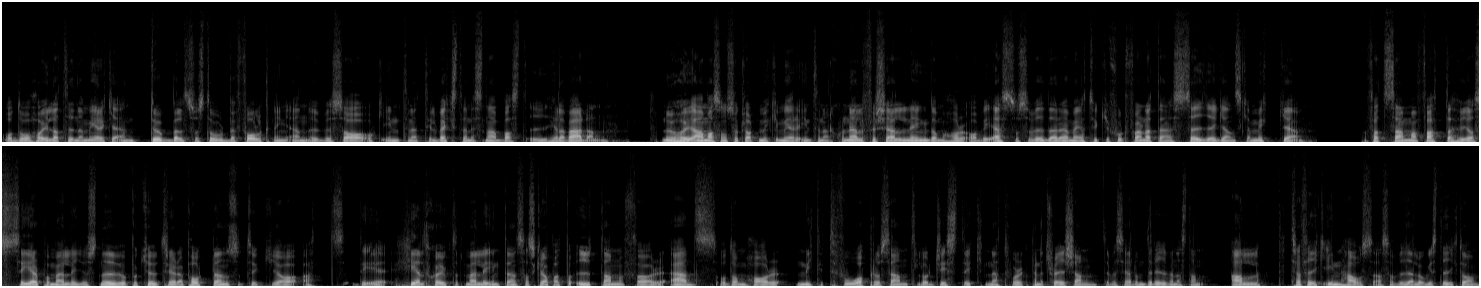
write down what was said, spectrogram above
Och då har ju Latinamerika en dubbelt så stor befolkning än USA och internettillväxten är snabbast i hela världen. Nu har ju Amazon såklart mycket mer internationell försäljning, de har AVS och så vidare, men jag tycker fortfarande att det här säger ganska mycket. För att sammanfatta hur jag ser på Melli just nu och på Q3-rapporten så tycker jag att det är helt sjukt att Melli inte ens har skrapat på ytan för ads och de har 92% logistic network penetration, det vill säga de driver nästan all trafik inhouse, alltså via logistik då.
